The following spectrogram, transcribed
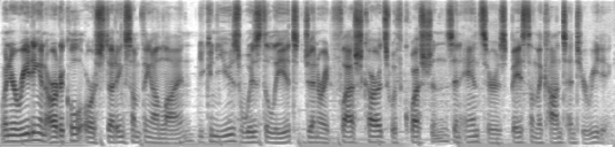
When you're reading an article or studying something online, you can use Wisdolia to generate flashcards with questions and answers based on the content you're reading.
